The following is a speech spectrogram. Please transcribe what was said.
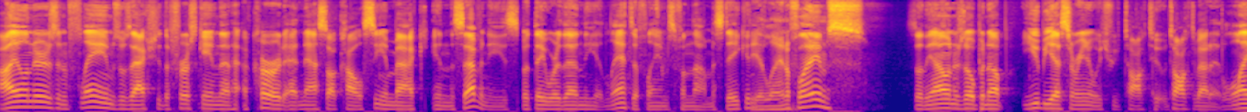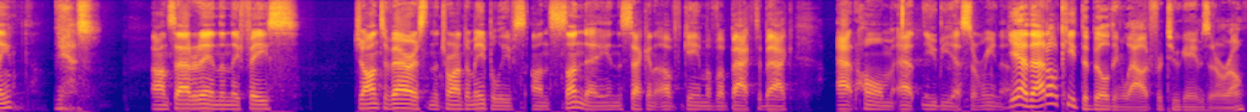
Islanders and Flames was actually the first game that occurred at Nassau Coliseum back in the 70s, but they were then the Atlanta Flames, if I'm not mistaken. The Atlanta Flames. So the Islanders open up UBS Arena, which we talked to talked about at length Yes. on Saturday, and then they face John Tavares and the Toronto Maple Leafs on Sunday in the second of game of a back to back at home at UBS Arena. Yeah, that'll keep the building loud for two games in a row.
